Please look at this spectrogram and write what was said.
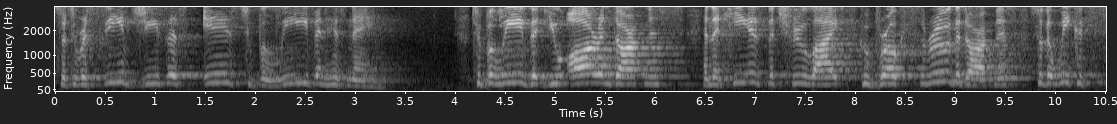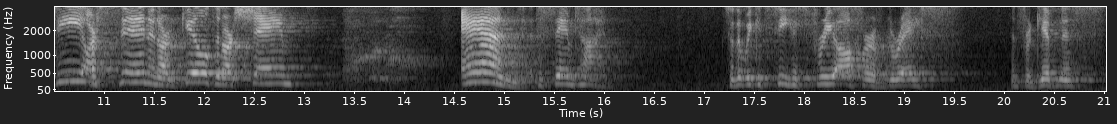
So to receive Jesus is to believe in his name to believe that you are in darkness and that He is the true light who broke through the darkness so that we could see our sin and our guilt and our shame, and at the same time, so that we could see His free offer of grace and forgiveness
